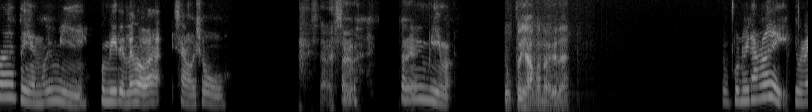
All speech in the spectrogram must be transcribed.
น่าจะยังไม่มีมันมีแต่เรื่องแบบว่าเช้าโชว์ใช่เอใช่อตอนนี้ไม่มีอะยกตัวอย่างมาหน่อยก็ได้พูดไม่ได้ อยู่ใน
